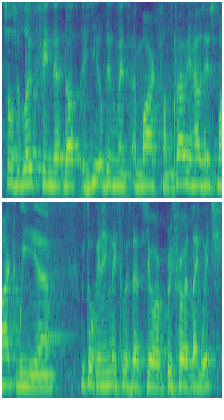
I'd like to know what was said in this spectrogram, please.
Zoals we het leuk vinden dat hier op dit moment Mark van Crowdy House is. Mark, we, we talk in English because that's your preferred language.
